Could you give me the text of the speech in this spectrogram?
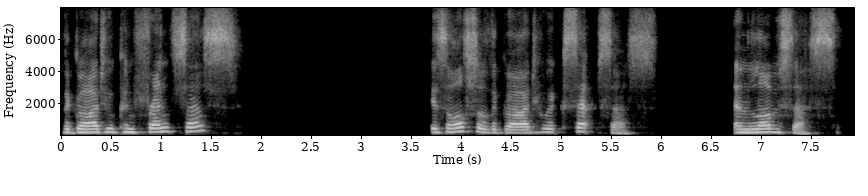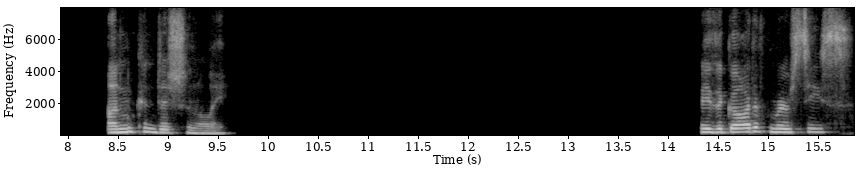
The God who confronts us is also the God who accepts us and loves us unconditionally. May the God of mercies,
